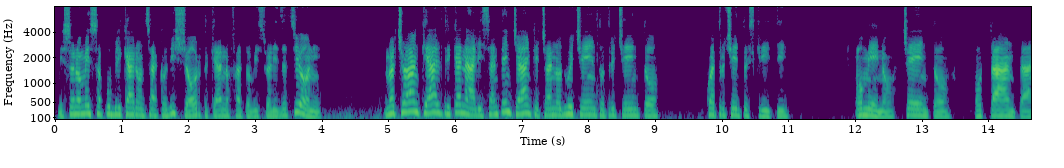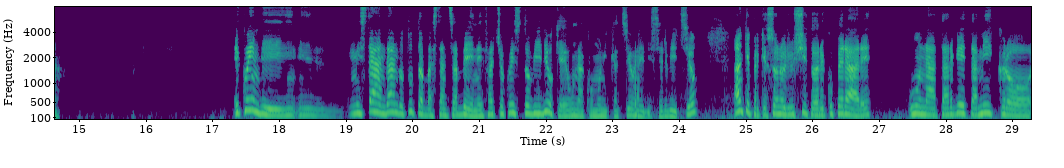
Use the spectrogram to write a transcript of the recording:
mi sono messo a pubblicare un sacco di short che hanno fatto visualizzazioni. Ma c'ho anche altri canali Sant'Enchan che hanno 200 300 400 iscritti o meno 100 80 e quindi mi sta andando tutto abbastanza bene. Faccio questo video che è una comunicazione di servizio anche perché sono riuscito a recuperare una targhetta micro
